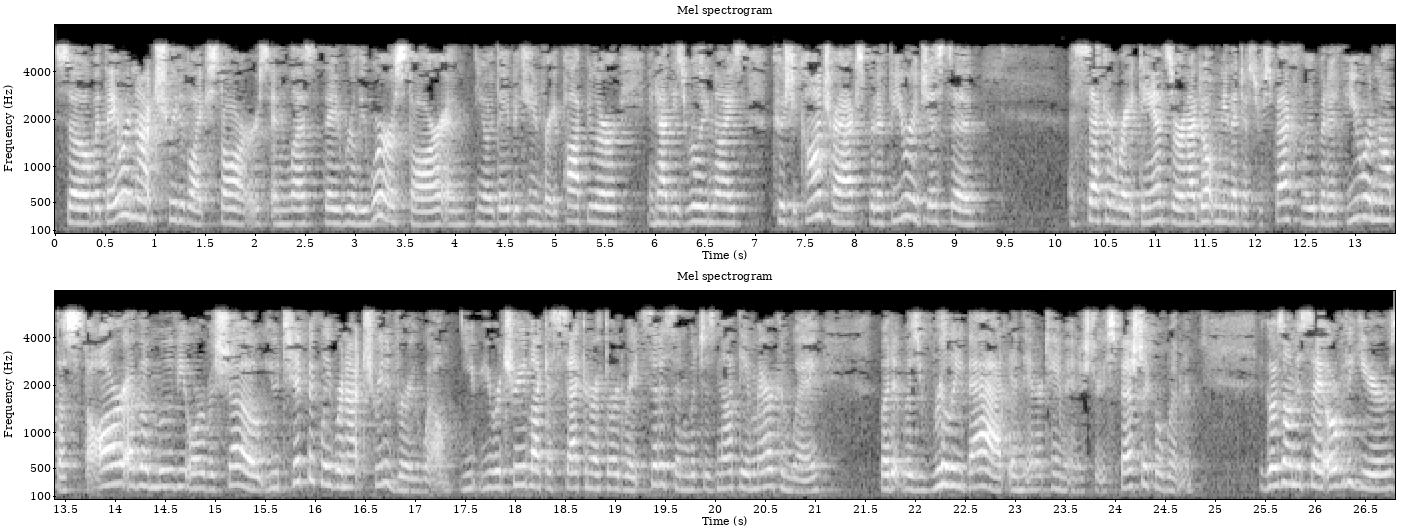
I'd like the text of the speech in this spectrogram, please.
So, but they were not treated like stars unless they really were a star and, you know, they became very popular and had these really nice, cushy contracts. But if you were just a, a second rate dancer, and I don't mean that disrespectfully, but if you were not the star of a movie or of a show, you typically were not treated very well. You, you were treated like a second or third rate citizen, which is not the American way, but it was really bad in the entertainment industry, especially for women. It goes on to say, over the years,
